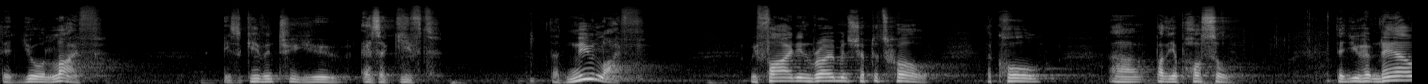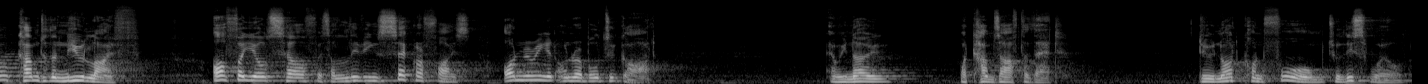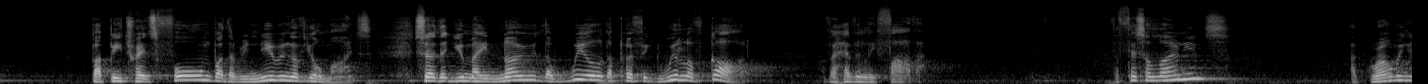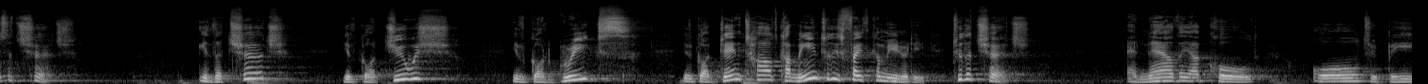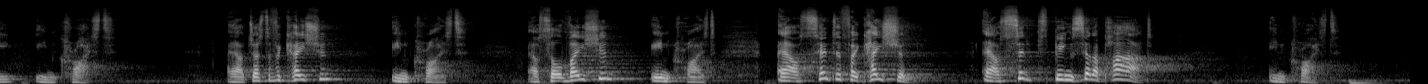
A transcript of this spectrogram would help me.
that your life is given to you as a gift. The new life we find in Romans chapter 12, the call uh, by the apostle that you have now come to the new life. Offer yourself as a living sacrifice, honouring and honourable to God. And we know what comes after that. Do not conform to this world, but be transformed by the renewing of your minds, so that you may know the will, the perfect will of God, of a Heavenly Father. The Thessalonians are growing as a church. In the church, you've got Jewish, you've got Greeks, you've got Gentiles coming into this faith community, to the church, and now they are called all to be in Christ. Our justification in Christ, our salvation in Christ, our sanctification, our being set apart in Christ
